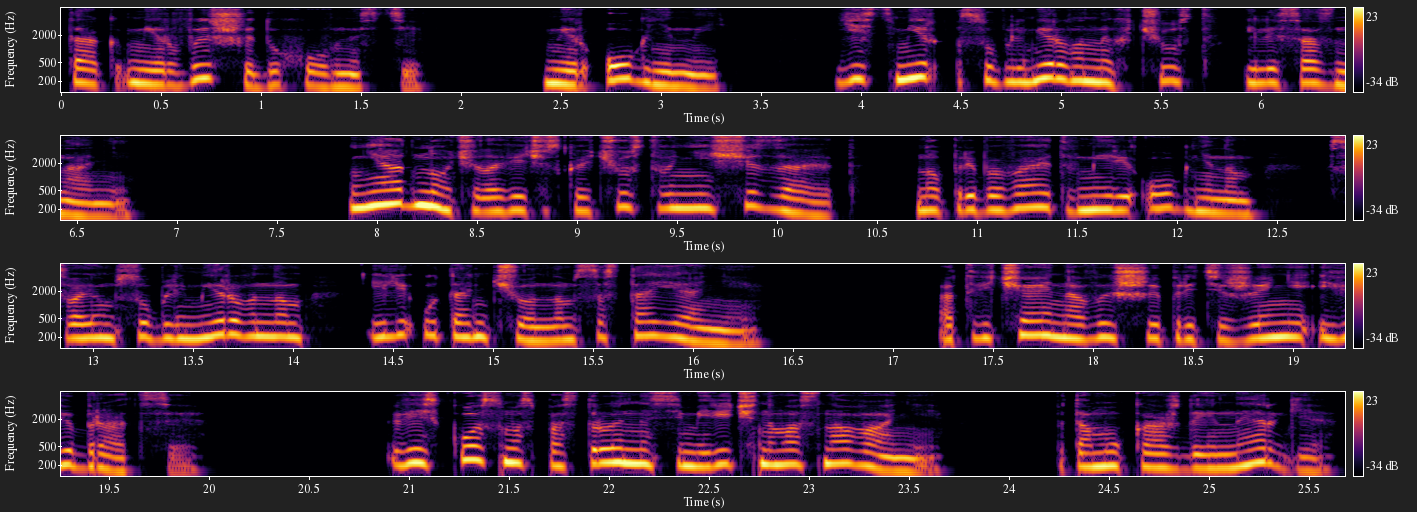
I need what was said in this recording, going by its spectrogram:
Так мир высшей духовности, мир огненный, есть мир сублимированных чувств или сознаний. Ни одно человеческое чувство не исчезает, но пребывает в мире огненном в своем сублимированном или утонченном состоянии, отвечая на высшие притяжения и вибрации. Весь космос построен на семеричном основании, потому каждая энергия,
